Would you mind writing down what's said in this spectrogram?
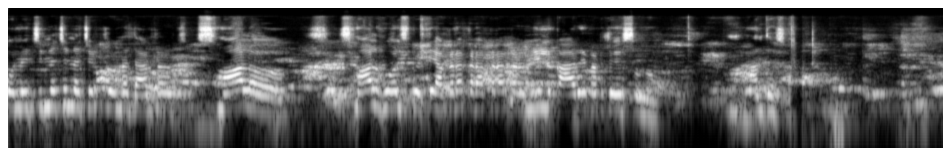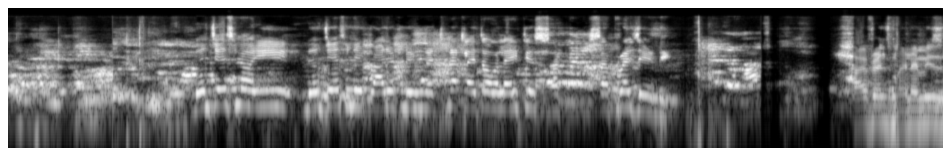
కొన్ని చిన్న చిన్న చెట్లు ఉన్న దాంట్లో స్మాల్ స్మాల్ హోల్స్ పెట్టి అక్కడక్కడ అక్కడక్కడ నీళ్ళు కారేటట్టు చేస్తున్నాం అంతే సార్. నేను చేసిన ఈ నేను చేసిన ఈ ప్రాజెక్ట్ మీకు నచ్చినట్లయితే ఒక లైక్ చేసి సర్ప్రైజ్ చేయండి. Hi friends my name is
